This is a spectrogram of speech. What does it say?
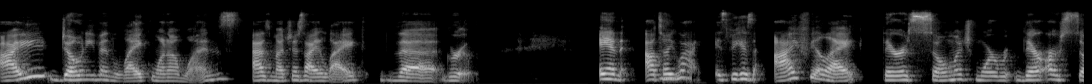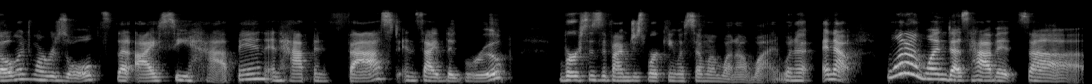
I don't even like one on ones as much as I like the group. And I'll tell you why. It's because I feel like there is so much more, there are so much more results that I see happen and happen fast inside the group versus if I'm just working with someone one on one. When I, and now one on one does have its uh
